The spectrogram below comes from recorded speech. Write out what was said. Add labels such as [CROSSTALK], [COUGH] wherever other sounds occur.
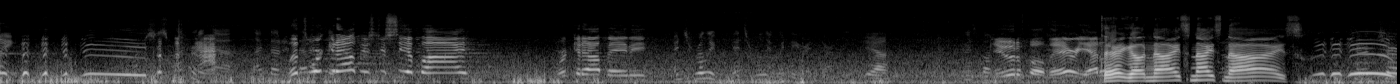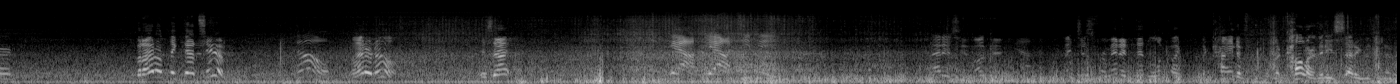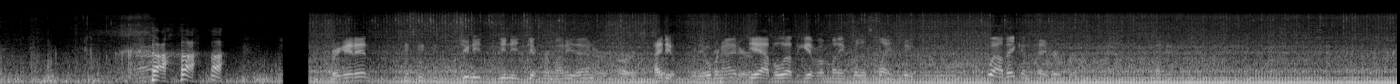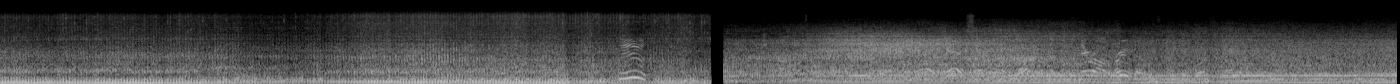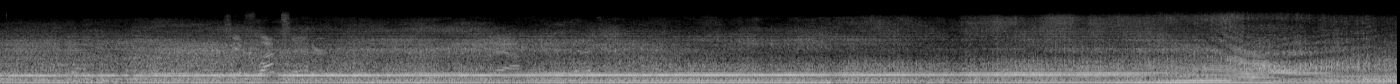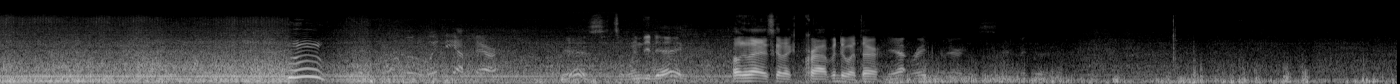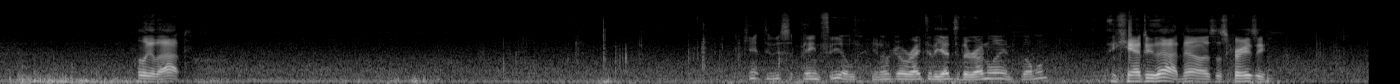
flying. Just wondering that. I thought Let's work it out, Mr. CFI. Work it out, baby. It's really, it's really windy right there. Yeah. Beautiful. There, you had There you go. Nice, nice, nice. Sure. But I don't think that's him. No. I don't know. Is that? Yeah, yeah, TP. That is him. Okay. Yeah. It just for a minute it didn't look like the kind of the color that he's setting this in. [LAUGHS] Bring it in. [LAUGHS] Do you need you need her money then, or, or I do. for the overnight, or Yeah, but we'll have to give him money for this plane too. Well, they can pay her for. Yes, It is. It's a windy day. Look at that. He's gonna crab into it there. Yeah, right there. He'll snap into it. Look at that. Can't do this at Paine Field. You know, go right to the edge of the runway and film them. You can't do that. No, this is crazy.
